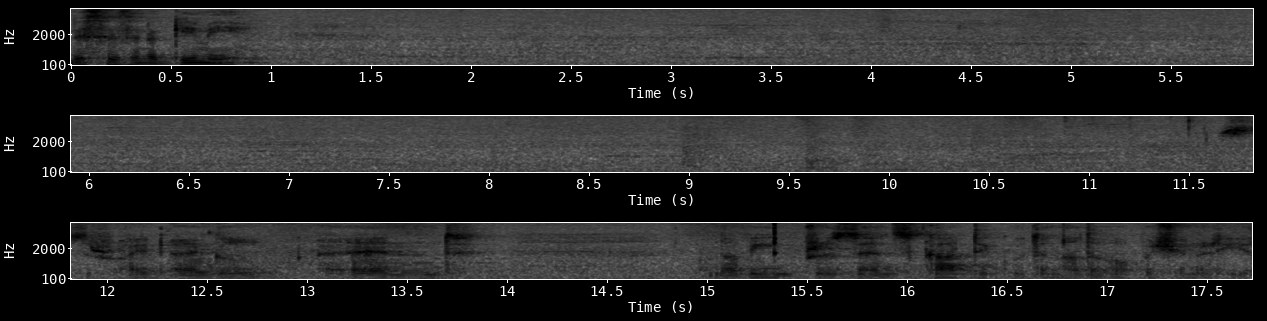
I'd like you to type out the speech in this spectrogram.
This isn't a gimme. It's the right angle, and Naveen presents Karthik with another opportunity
